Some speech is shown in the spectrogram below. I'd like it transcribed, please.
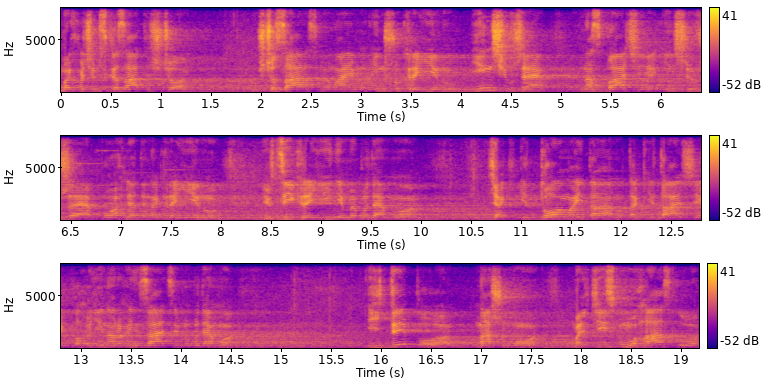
ми хочемо сказати, що, що зараз ми маємо іншу країну, інші вже в нас бачення, інші вже погляди на країну. І в цій країні ми будемо, як і до Майдану, так і далі, як благодійна організація, ми будемо йти по нашому мальтійському гаслу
